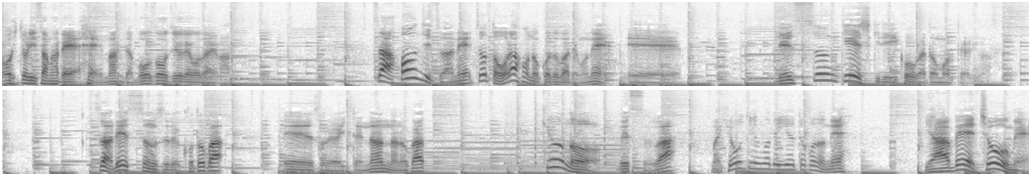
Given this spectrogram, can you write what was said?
お一人様で、えー、漫者暴走中でございます。さあ、本日はね、ちょっとオラホの言葉でもね、えー、レッスン形式でいこうかと思っております。さあ、レッスンする言葉、えー、それは一体何なのか。今日のレッスンは、まあ、標準語で言うとこのね、やべえ、超うめえ。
